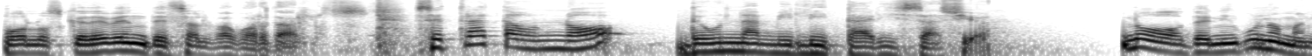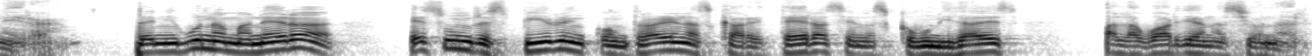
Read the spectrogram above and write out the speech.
por los que deben de salvaguardarlos. ¿Se trata o no de una militarización? No, de ninguna manera. De ninguna manera es un respiro encontrar en las carreteras, en las comunidades, a la Guardia Nacional.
